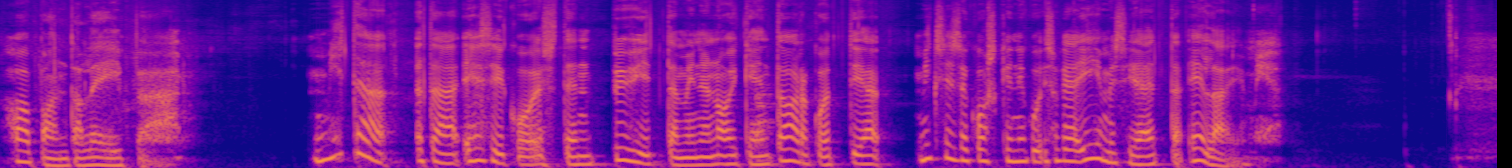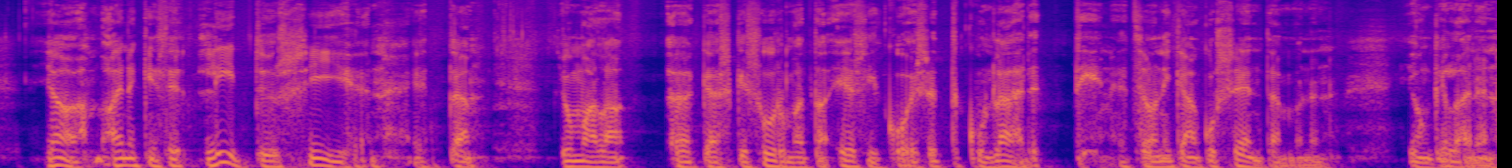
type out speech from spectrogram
hapanta leipää. Mitä tämä esikoisten pyhittäminen oikein tarkoitti ja miksi se koski niin kuin sekä ihmisiä että eläimiä? Ja ainakin se liittyy siihen, että Jumala käski surmata esikoiset, kun lähdettiin. Että se on ikään kuin sen tämmöinen jonkinlainen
